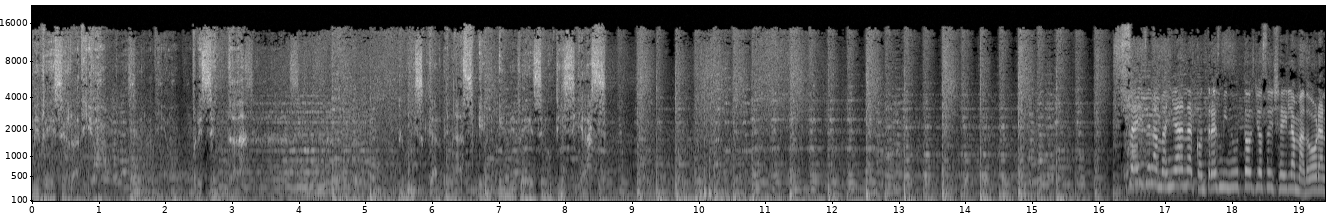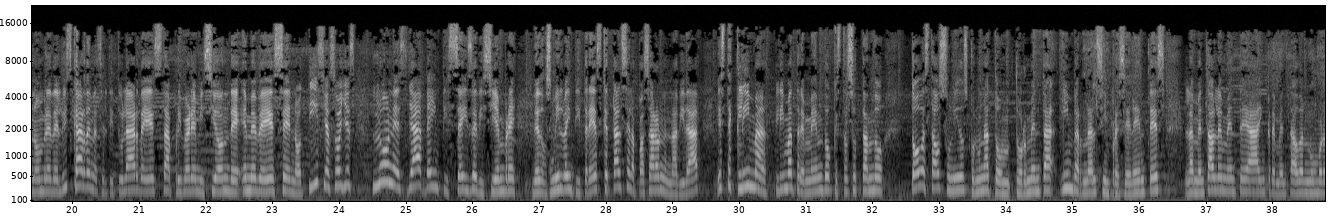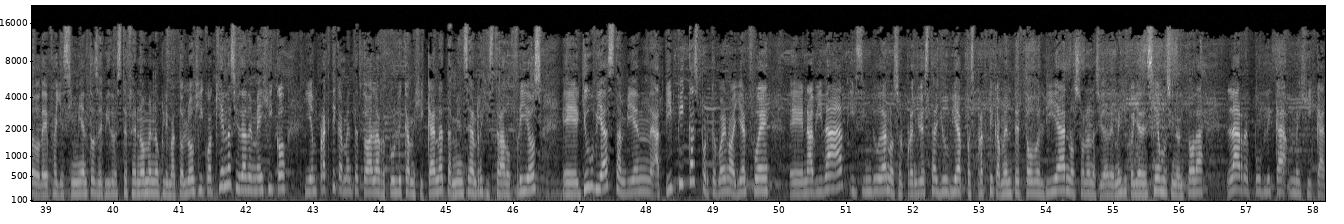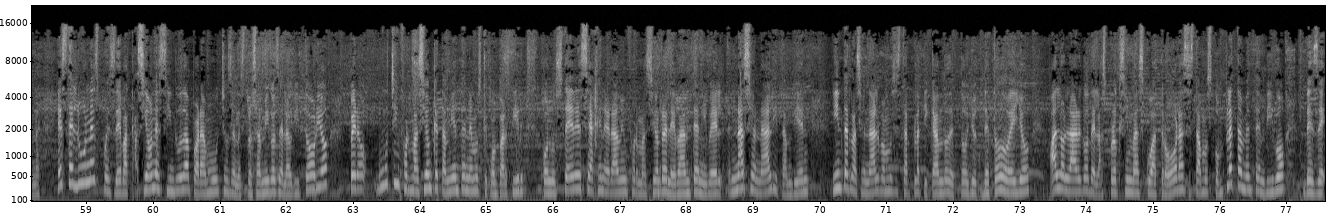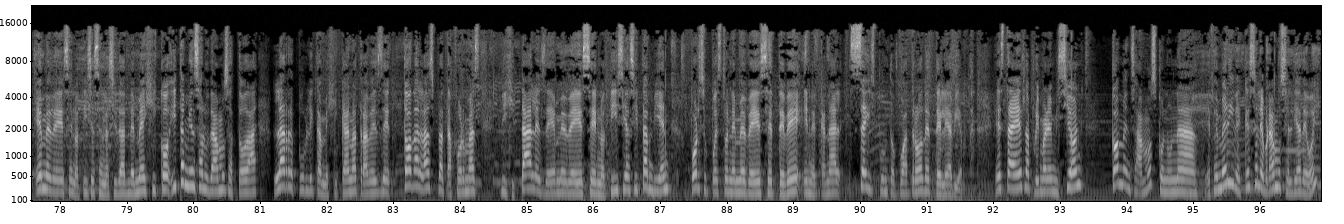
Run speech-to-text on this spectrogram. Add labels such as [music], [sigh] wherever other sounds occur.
MBS Radio presenta Luis Cárdenas en MBS Noticias. Con tres minutos. Yo soy Sheila Amador, a nombre de Luis Cárdenas, el titular de esta primera emisión de MBS Noticias. Hoy es lunes, ya 26 de diciembre de 2023. ¿Qué tal se la pasaron en Navidad? Este clima, clima tremendo que está azotando todo Estados Unidos con una tormenta invernal sin precedentes. Lamentablemente ha incrementado el número de fallecimientos debido a este fenómeno climatológico. Aquí en la Ciudad de México y en prácticamente toda la República Mexicana también se han registrado fríos, eh, lluvias también atípicas, porque bueno, ayer fue eh, Navidad y sin duda nos sorprendió esta lluvia pues prácticamente todo el día, no solo en la Ciudad de México, ya decíamos, sino en toda la República Mexicana. Este lunes, pues de vacaciones, sin duda, para muchos de nuestros amigos del auditorio, pero mucha información que también tenemos que compartir con ustedes. Se ha generado información relevante a nivel nacional y también internacional. Vamos a estar platicando de, todo, de todo ello a lo largo de las próximas cuatro horas. Estamos completamente en vivo desde MBS Noticias en la Ciudad de México y también saludamos a toda la República Mexicana a través de todas las plataformas digitales de MBS Noticias y también, por supuesto, en MBS TV en el canal 6.4 de Teleabierta. Esta es la primera emisión. Comenzamos con una efeméride. ¿Qué celebramos el día de hoy?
